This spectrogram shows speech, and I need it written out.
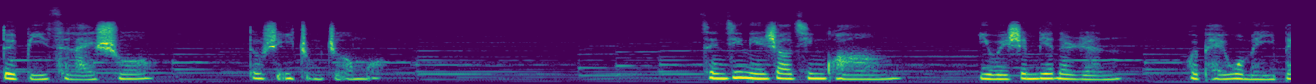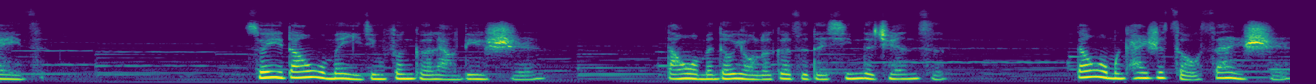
对彼此来说。都是一种折磨。曾经年少轻狂，以为身边的人会陪我们一辈子。所以，当我们已经分隔两地时，当我们都有了各自的新的圈子，当我们开始走散时，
